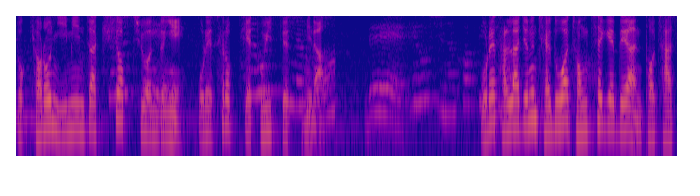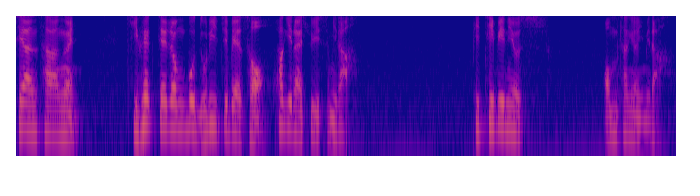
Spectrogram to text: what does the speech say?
또 결혼 이민자 취업 지원 등이 올해 새롭게 도입됐습니다. 올해 달라지는 제도와 정책에 대한 더 자세한 사항은 기획재정부 누리집에서 확인할 수 있습니다. BTV 뉴스 엄상현입니다.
